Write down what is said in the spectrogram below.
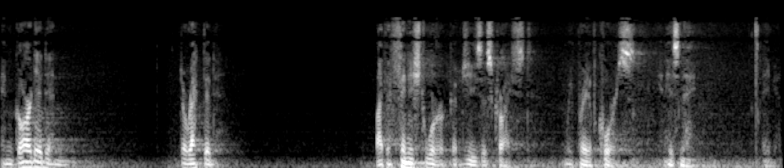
and guarded and directed by the finished work of Jesus Christ. We pray, of course, in His name. Amen.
